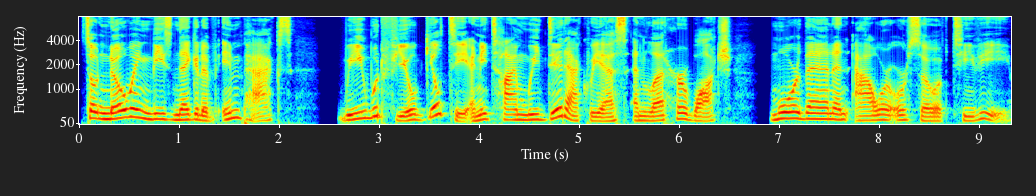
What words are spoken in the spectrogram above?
So, knowing these negative impacts, we would feel guilty anytime we did acquiesce and let her watch more than an hour or so of TV.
